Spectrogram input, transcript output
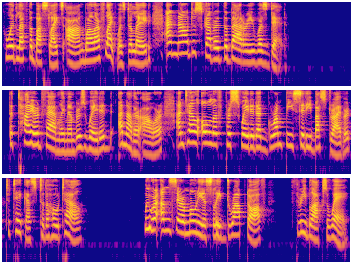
who had left the bus lights on while our flight was delayed and now discovered the battery was dead. The tired family members waited another hour until Olaf persuaded a grumpy city bus driver to take us to the hotel. We were unceremoniously dropped off three blocks away,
